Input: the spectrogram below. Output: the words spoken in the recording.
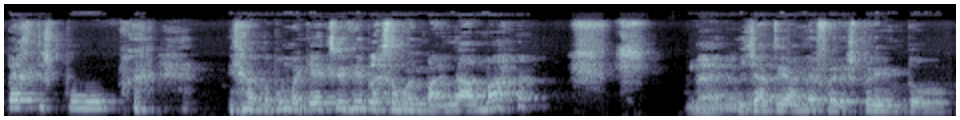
παίχτης που, για να το πούμε και έτσι, δίπλα στο Βεμπανιάμα. Ναι, ναι, ναι. Γιατί ανέφερες πριν το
